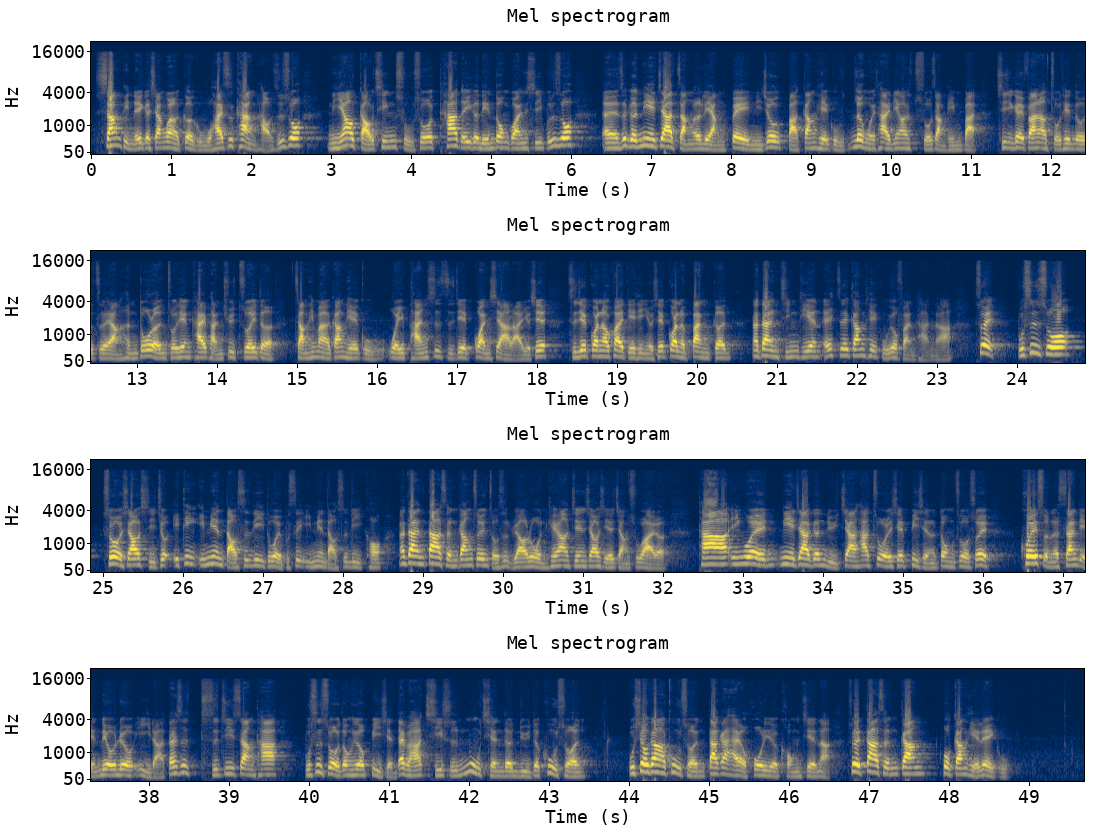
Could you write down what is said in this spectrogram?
商品的一个相关的个股，我还是看好，只是说你要搞清楚说它的一个联动关系，不是说，呃，这个镍价涨了两倍，你就把钢铁股认为它一定要锁涨停板。其实你可以发现到昨天都是这样，很多人昨天开盘去追的涨停板的钢铁股，尾盘是直接灌下来，有些直接灌到快跌停，有些灌了半根。那但今天，哎，这些钢铁股又反弹了，啊所以不是说所有消息就一定一面倒是利多，也不是一面倒是利空。那但大成钢最近走势比较弱，你可以看到今天消息也讲出来了，它因为镍价跟铝价，它做了一些避险的动作，所以亏损了三点六六亿啦。但是实际上它不是所有东西都避险，代表它其实目前的铝的库存、不锈钢的库存大概还有获利的空间呐。所以大成钢或钢铁类股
